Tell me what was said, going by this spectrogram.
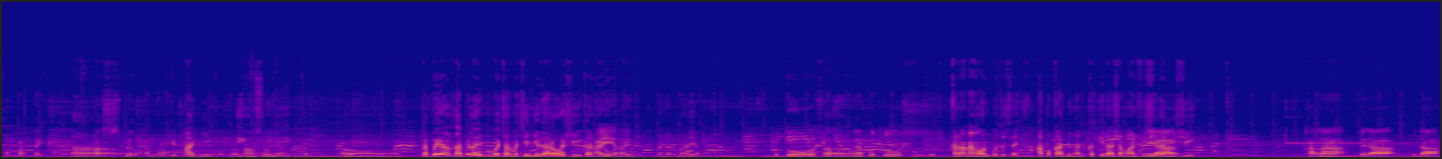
overtake Ah. pas belokan terakhir. Anjing goblok. langsung diikat Oh. Tapi tapi lain bocor mesin juga Rossi kan. Lain, Aduh, lain. Bener bahaya. Putus, Ah. akhirnya putus. Karena nangon putus teh. Apakah dengan ketidaksamaan visi Iya. dan misi? Karena beda udah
